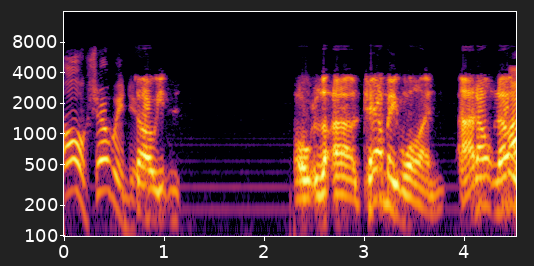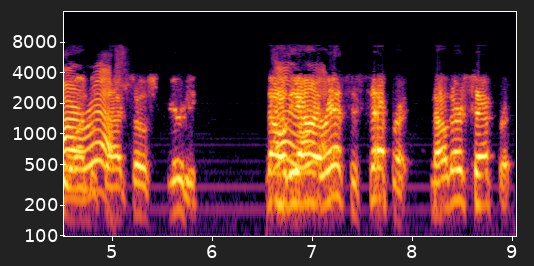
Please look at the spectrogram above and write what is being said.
Oh, sure we do. So, oh, uh, tell me one. I don't know IRS. one besides Social Security. No, the IRS is separate. No, they're separate.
